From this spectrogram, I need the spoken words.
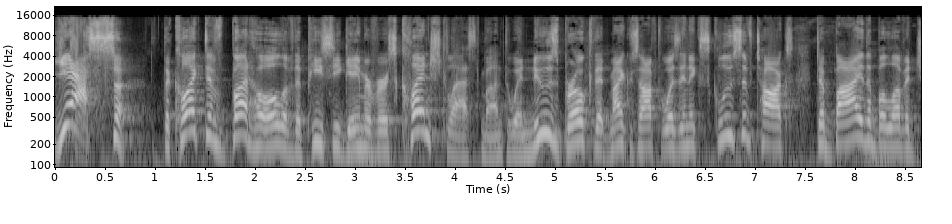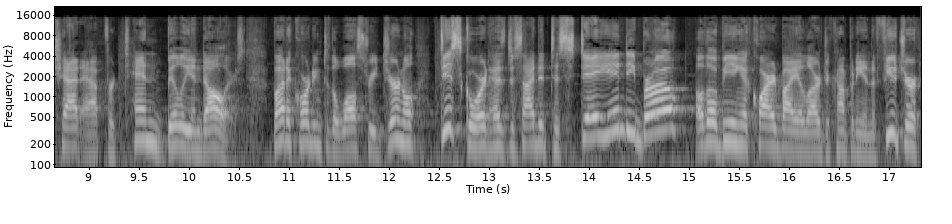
Yes! The collective butthole of the PC Gamerverse clenched last month when news broke that Microsoft was in exclusive talks to buy the beloved chat app for $10 billion. But according to the Wall Street Journal, Discord has decided to stay indie, bro! Although being acquired by a larger company in the future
